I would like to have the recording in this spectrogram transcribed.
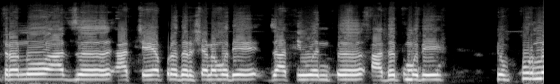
मित्रांनो आज आजच्या या प्रदर्शनामध्ये जातीवंत आदत पूर्ण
